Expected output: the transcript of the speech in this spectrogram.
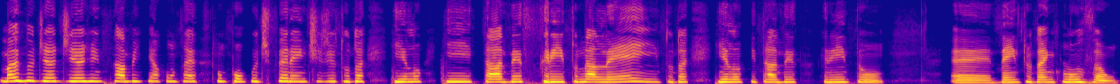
mas no dia a dia a gente sabe que acontece um pouco diferente de tudo aquilo que está descrito na lei, tudo aquilo que está descrito é, dentro da inclusão.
